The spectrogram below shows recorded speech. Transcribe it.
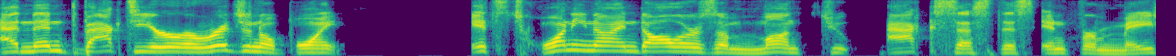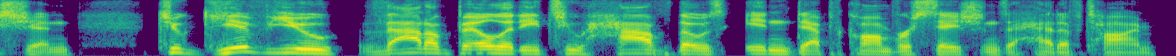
And then back to your original point, it's $29 a month to access this information to give you that ability to have those in-depth conversations ahead of time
